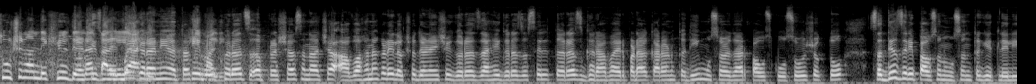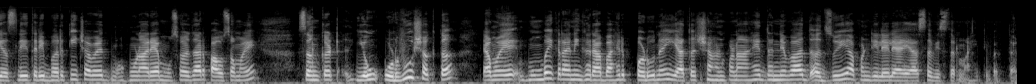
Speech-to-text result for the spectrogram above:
सूचना देखील देण्यात आलेल्या आता आहेत. खरंच प्रशासनाच्या आवाहनाकडे लक्ष देण्याची गरज आहे. गरज असेल तरच घराबाहेर पडा कारण कधी मुसळधार पाऊस कोसळू शकतो. सध्या जरी पावसानं उसंत घेतलेली असली तरी भरतीच्या वेळेत होणाऱ्या मुसळधार पावसामुळे संकट येऊ ओढवू शकतं. त्यामुळे मुंबईकरांनी घराबाहेर पडू नये यातच शहाणपणा आहे. धन्यवाद जुई आपण दिलेल्या या सविस्तर माहितीबद्दल.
